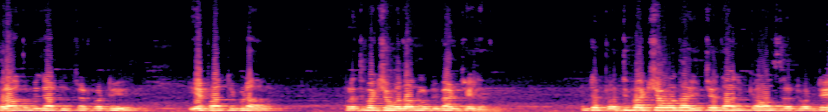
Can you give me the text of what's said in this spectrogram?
తర్వాత మెజార్టీ ఇచ్చినటువంటి ఏ పార్టీ కూడా ప్రతిపక్ష హోదాను డిమాండ్ చేయలేదు. అంటే ప్రతిపక్ష హోదా ఇచ్చేదానికి కావాల్సినటువంటి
